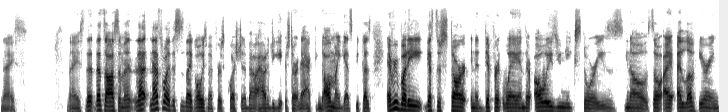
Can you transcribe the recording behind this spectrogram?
Nice. Nice. That that's awesome. And that and that's why this is like always my first question about how did you get your start into acting to all my guests because everybody gets their start in a different way and they're always unique stories, you know. So I I love hearing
